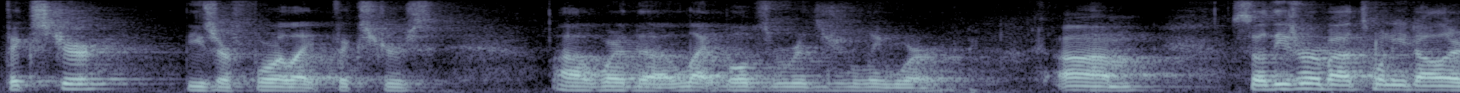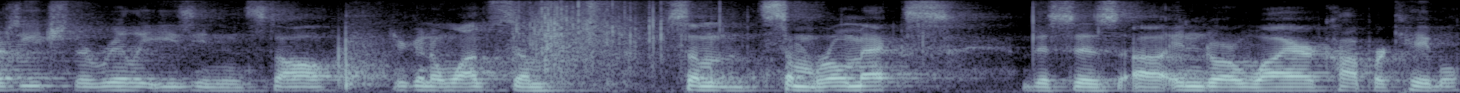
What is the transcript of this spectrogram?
fixture. These are four light fixtures uh, where the light bulbs originally were. Um, so these were about $20 each. They're really easy to install. You're gonna want some, some, some Romex. This is uh, indoor wire copper cable.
